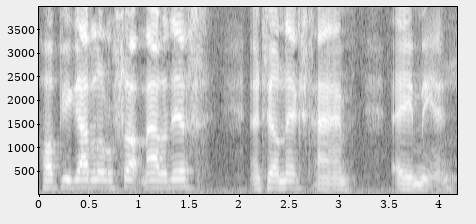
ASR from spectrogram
Hope you got a little something out of this. Until next time, amen.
